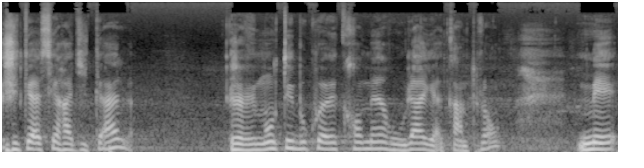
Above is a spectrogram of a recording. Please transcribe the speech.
j'étais assez radicale. J'avais monté beaucoup avec Romer où là, il n'y a qu'un plan. Mais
